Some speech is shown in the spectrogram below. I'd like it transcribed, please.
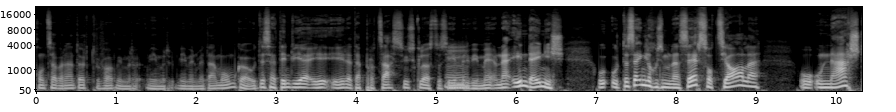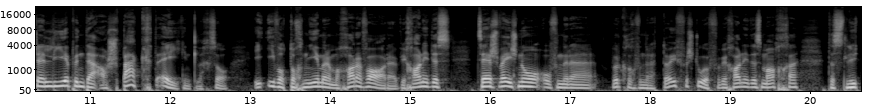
kommt es aber auch dort darauf an, wie wir, wie, wir, wie wir mit dem umgehen. Und das hat irgendwie eher, eher den Prozess ausgelöst, dass Mhm. immer wie mehr... Und dann irgendwann ist... Und, und das eigentlich aus einem sehr sozialen und, und nächstenliebenden Aspekt eigentlich so. Ich, ich will doch niemandem an Karren fahren. Wie kann ich das zuerst, weisst noch, auf einer, wirklich auf einer tiefen Stufe, wie kann ich das machen, dass die Leute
